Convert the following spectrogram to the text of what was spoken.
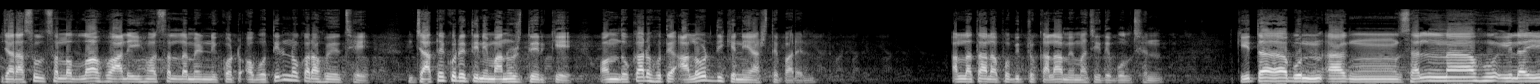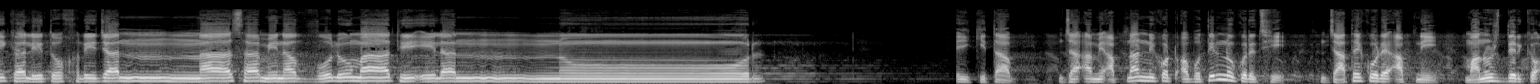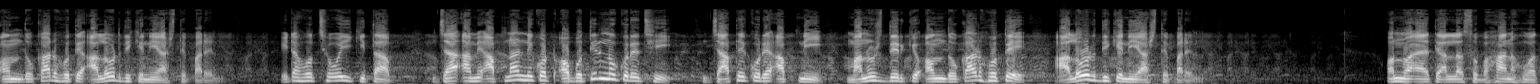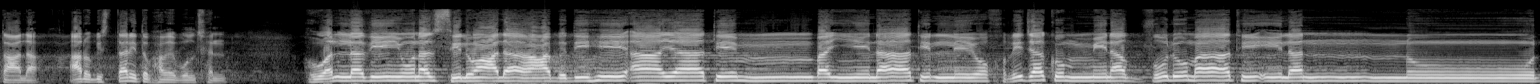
যা রাসূল সাল্লাল্লাহু আলাইহি ওয়াসাল্লামের নিকট অবতীর্ণ করা হয়েছে, যাতে করে তিনি মানুষদেরকে অন্ধকার হতে আলোর দিকে নিয়ে আসতে পারেন। আল্লাহ তাআলা পবিত্র কালামে মাজিদে বলছেন, কিতাবুন আনসালনাহু ইলাইকা লিতুখরিজান নাসা মিনাল যুলুমাতি ইলান নূর। এই কিতাব, যা আমি আপনার নিকট অবতীর্ণ করেছি, যাতে করে আপনি মানুষদেরকে অন্ধকার হতে আলোর দিকে নিয়ে আসতে পারেন। এটা হচ্ছে ওই কিতাব, যা আমি আপনার নিকট অবতীর্ণ করেছি, যাতে করে আপনি মানুষদেরকে অন্ধকার হতে আলোর দিকে নিয়ে আসতে পারেন। অন্য আয়াতে আল্লাহ সুবাহান হুয়া তালা আরও বিস্তারিতভাবে বলছেন هو الذي ينزل على عبده آيات بينات ليخرجكم من الظلمات إلى النور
